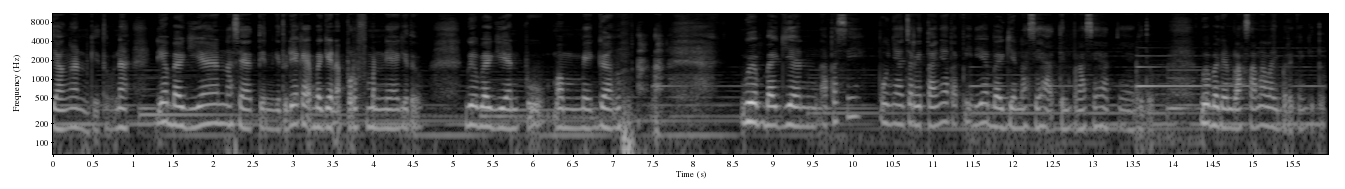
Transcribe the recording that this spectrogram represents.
jangan gitu. Nah dia bagian nasihatin gitu. Dia kayak bagian approvementnya gitu. Gue bagian pu memegang gue bagian apa sih punya ceritanya tapi dia bagian nasihatin penasehatnya gitu. Gue bagian pelaksana lah ibaratnya gitu.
